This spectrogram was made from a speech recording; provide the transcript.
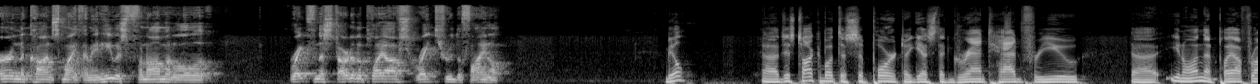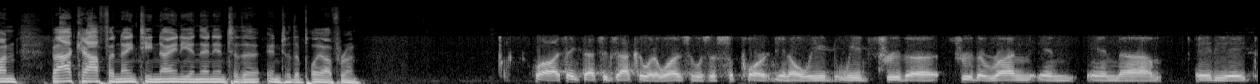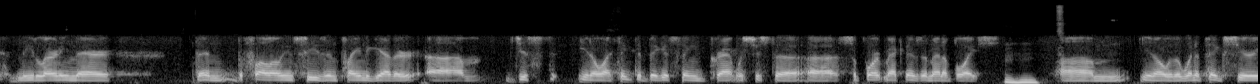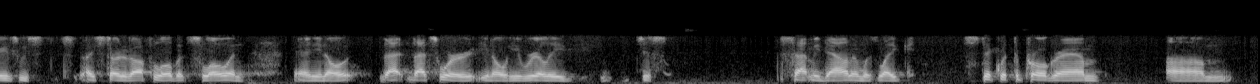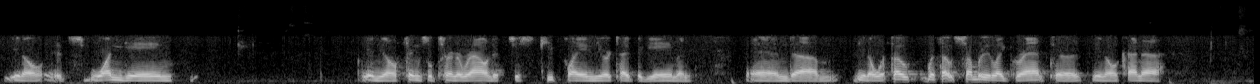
earned the Conn Smythe. I mean, he was phenomenal right from the start of the playoffs right through the final. Bill, uh, just talk about the support, I guess, that Grant had for you. Uh, you know, on that playoff run, back half of 1990, and then into the into the playoff run. Well, I think that's exactly what it was. It was a support. You know, we we through the through the run in in um, '88, me learning there, then the following season playing together. Um, just you know, I think the biggest thing Grant was just a, a support mechanism and a voice. Mm-hmm. Um, you know, the Winnipeg series, we I started off a little bit slow, and and you know that that's where you know he really just sat me down and was like, stick with the program. Um, you know, it's one game. And, you know, things will turn around if just keep playing your type of game and and um, you know without without somebody like Grant to you know kind of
